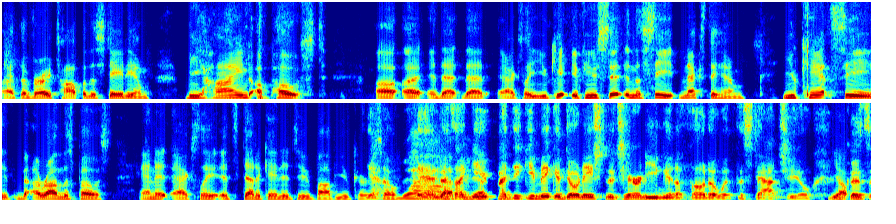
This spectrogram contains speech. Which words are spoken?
at the very top of the stadium behind a post. Uh, uh, that that actually you can if you sit in the seat next to him, you can't see around this post, and it actually it's dedicated to Bob Uecker. Yeah. So wow. and that's like you, I think you make a donation to charity, you can get a photo with the statue. Yep. Because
